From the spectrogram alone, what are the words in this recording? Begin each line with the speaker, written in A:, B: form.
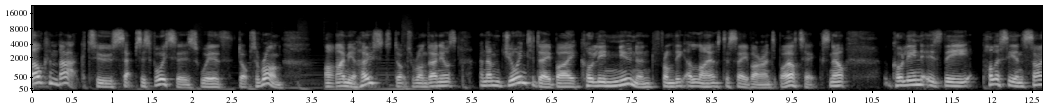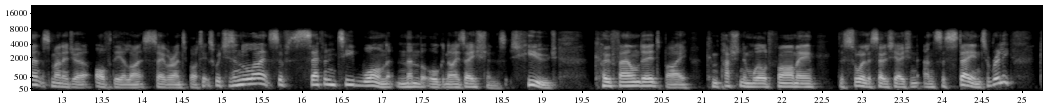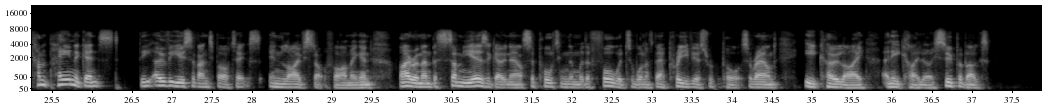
A: Welcome back to Sepsis Voices with Dr. Ron. I'm your host, Dr. Ron Daniels, and I'm joined today by Cóilín Nunan from the Alliance to Save Our Antibiotics. Now, Cóilín is the Policy and Science Manager of the Alliance to Save Our Antibiotics, which is an alliance of 71 member organisations. It's huge, co founded by Compassion in World Farming, the Soil Association, and Sustain to really campaign against the overuse of antibiotics in livestock farming. And I remember some years ago now supporting them with a foreword to one of their previous reports around E. coli and E. coli superbugs.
